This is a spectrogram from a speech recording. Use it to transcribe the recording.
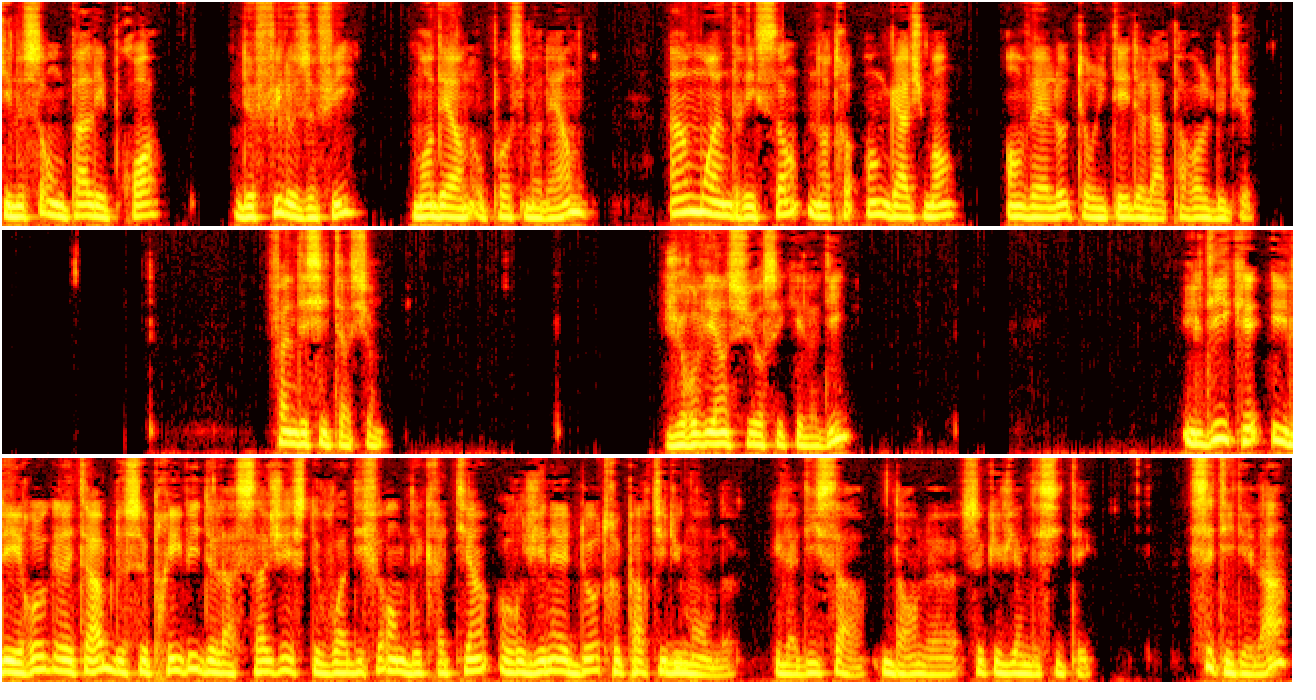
qui ne seront pas les proies de philosophie, moderne ou postmoderne, amoindrissant notre engagement envers l'autorité de la parole de Dieu. Fin des citations. Je reviens sur ce qu'il a dit. Il dit qu'il est regrettable de se priver de la sagesse de voix différentes des chrétiens originaires d'autres parties du monde. Il a dit ça dans ce que je viens de citer. Cette idée-là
